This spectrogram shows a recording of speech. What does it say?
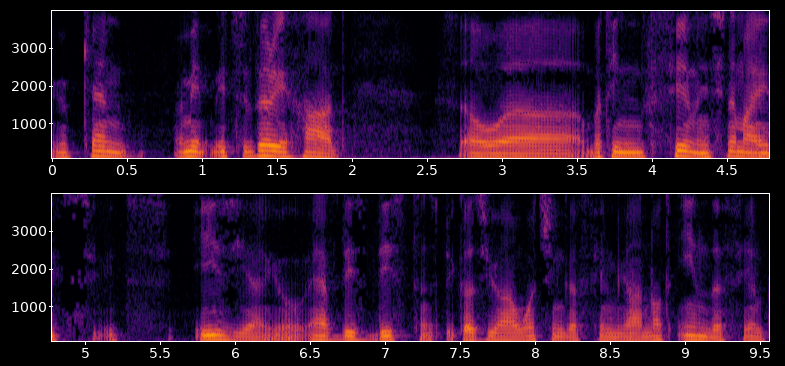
you can I mean it's very hard so, uh, but in film, in cinema, it's it's easier. You have this distance because you are watching a film. You are not in the film,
